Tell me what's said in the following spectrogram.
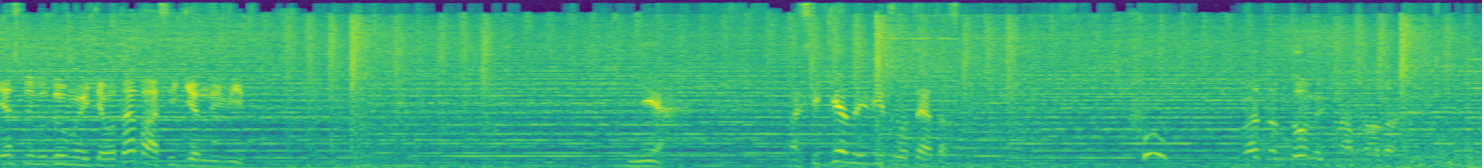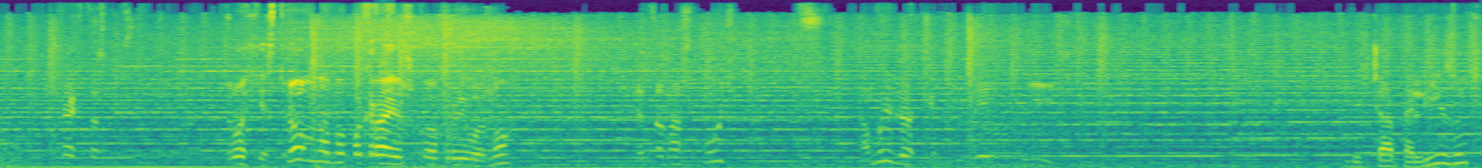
Если вы думаете, вот это офигенный вид. Не. Офигенный вид вот этот. Фу. В этот домик нам надо как-то трохи стрёмно по краешку обрыва, но это наш путь. А ми легких людей не ищемо. Дівчата лізуть,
